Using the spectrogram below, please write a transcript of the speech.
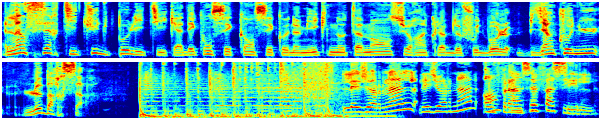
L'incertitude politique a des conséquences économiques, notamment sur un club de football bien connu, le Barça. Le journal, le journal en, français facile.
